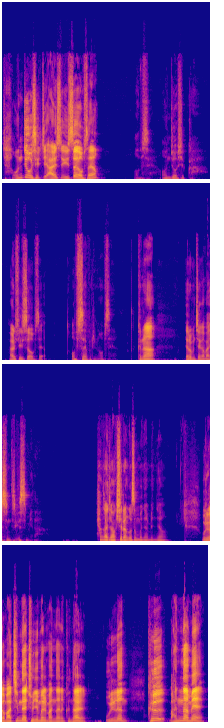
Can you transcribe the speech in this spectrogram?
자, 언제 오실지 알 수 있어요, 없어요? 없어요. 언제 오실까? 알 수 있어요, 없어요? 없어요, 우리는 없어요. 그러나 여러분 제가 말씀드리겠습니다. 한 가지 확실한 것은 뭐냐면요. 우리가 마침내 주님을 만나는 그날 우리는 그 만남의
